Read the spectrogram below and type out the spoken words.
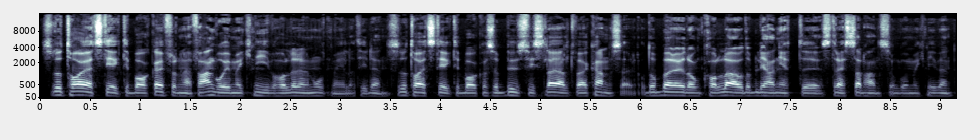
Så då tar jag ett steg tillbaka ifrån den här, för han går ju med kniv och håller den mot mig hela tiden. Så då tar jag ett steg tillbaka och så busvisslar jag allt vad jag kan så här. Och då börjar de kolla och då blir han jättestressad han som går med kniven.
